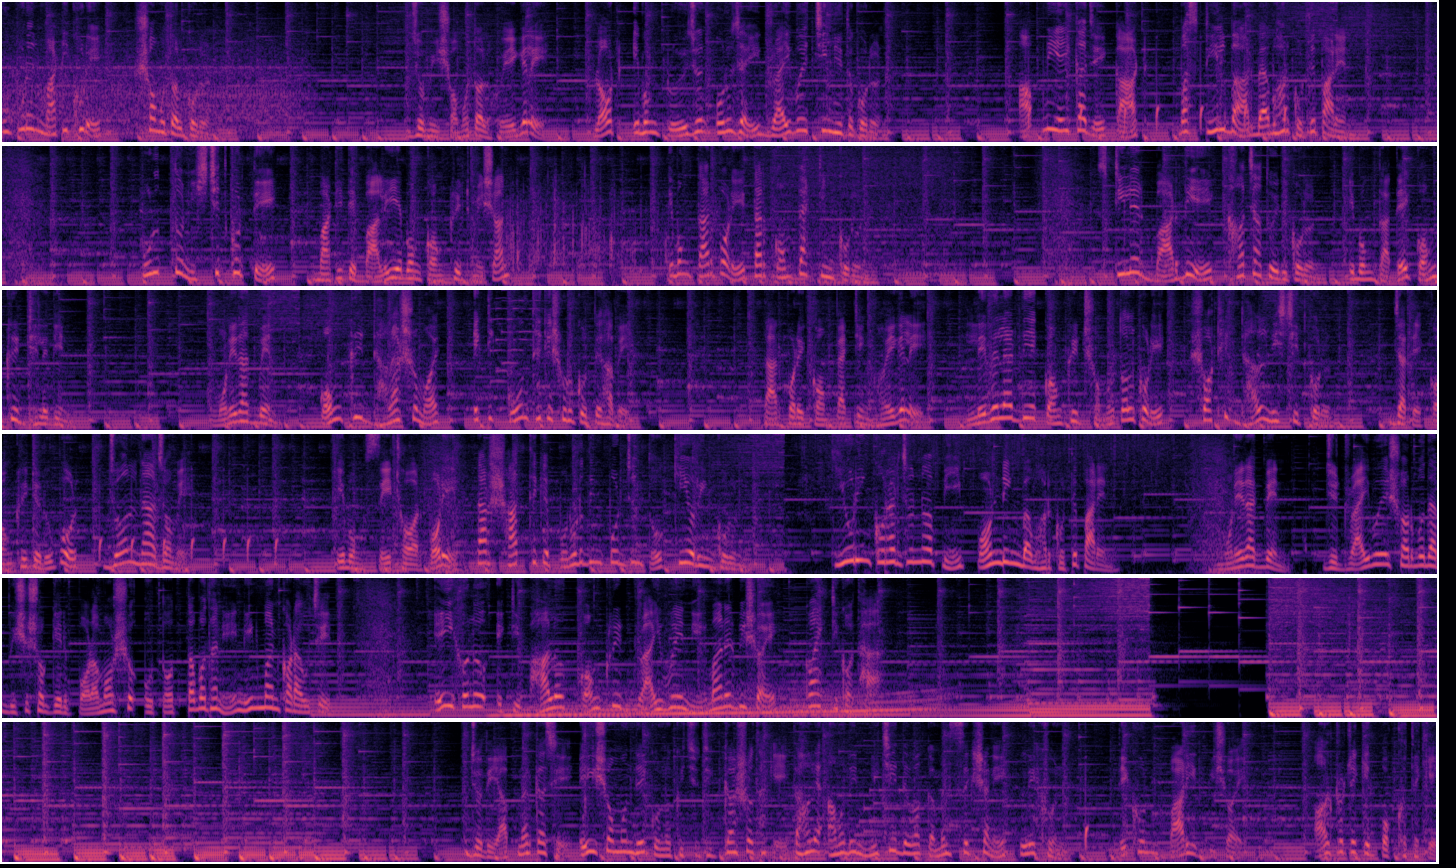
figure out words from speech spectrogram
উপরের মাটি খুঁড়ে সমতল করুন। জমি সমতল হয়ে গেলে প্লট এবং প্রয়োজন অনুযায়ী ড্রাইভওয়ে চিহ্নিত করুন। আপনি এই কাজে কাঠ বা স্টিল বার ব্যবহার করতে পারেন। পুরুত্ব নিশ্চিত করতে মাটিতে বালি এবং কংক্রিট মেশান এবং তারপরে তার কম্প্যাক্টিং করুন। স্টিলের বার দিয়ে খাঁচা তৈরি করুন এবং তাতে কংক্রিট ঢেলে দিন। মনে রাখবেন কংক্রিট ঢালার সময় একটি কোণ থেকে শুরু করতে হবে। তারপরে কম্প্যাক্টিং হয়ে গেলে লেভেলার দিয়ে কংক্রিট সমতল করে সঠিক ঢাল নিশ্চিত করুন, যাতে কংক্রিটের উপর জল না জমে। এবং সেট হওয়ার পরে তার সাত থেকে পনেরো দিন পর্যন্ত কিওরিং করুন। কিওরিং করার জন্য আপনি পন্ডিং ব্যবহার করতে পারেন। মনে রাখবেন যে ড্রাইওয়ে সর্বদা বিশেষজ্ঞের পরামর্শ ও তত্ত্বাবধানে নির্মাণ করা উচিত। এই হলো একটি ভালো কংক্রিট ড্রাইওয়ে নির্মাণের বিষয়ে কয়েকটি কথা। যদি আপনার কাছে এই সম্বন্ধে কোনো কিছু জিজ্ঞাসা থাকে, তাহলে আমাদের নিচে দেওয়া কমেন্ট সেকশনে লিখুন। দেখুন বাড়ির বিষয়ে আল্ট্রাটেকের পক্ষ থেকে।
